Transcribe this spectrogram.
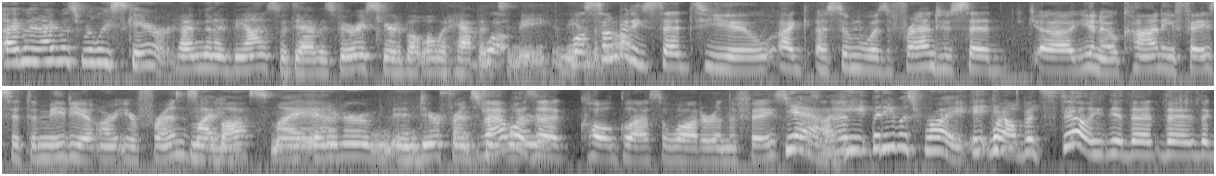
I mean, I was really scared. I'm going to be honest with you. I was very scared about what would happen well, to me. well, somebody said to you, I assume it was a friend who said, uh, you know, Connie, face it, the media aren't your friends. My anymore. boss, my yeah. editor, and dear friend. That was a cold glass of water in the face. Yeah, he, but he was right. It, well, it, but still, the, the, the,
